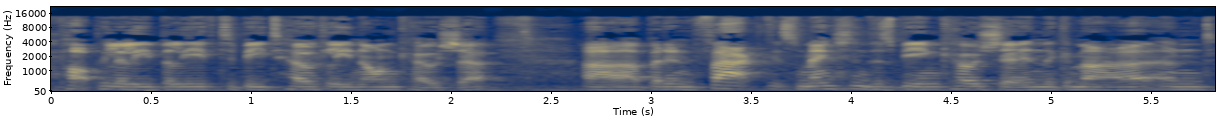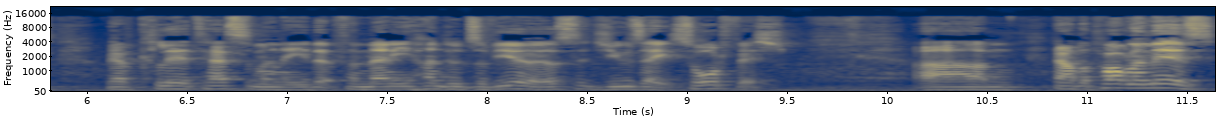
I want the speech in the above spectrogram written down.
popularly believed to be totally non-kosher. Uh, but in fact, it's mentioned as being kosher in the Gemara, and we have clear testimony that for many hundreds of years, Jews ate swordfish. Um, now, the problem is,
